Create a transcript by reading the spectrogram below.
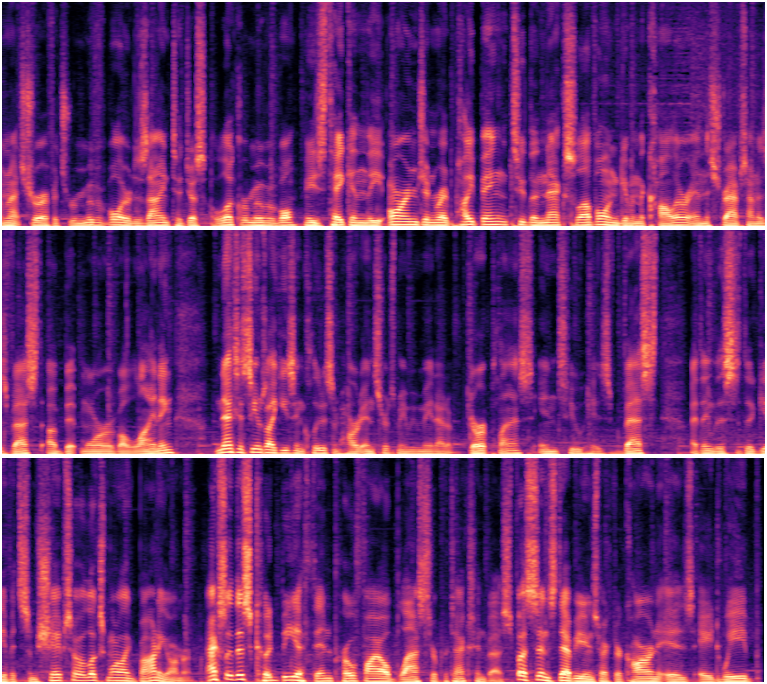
I'm not sure if it's removable or designed to just look removable. He's taken the orange and red piping to the next level and given the collar and the straps on his vest a bit more of a lining. Next, it seems like he's included some hard inserts, maybe made out of Duraplas, into his vest. I think this is to give it some shape so it looks more like body armor. Actually, this could be a thin profile blaster protection vest, but since Deputy Inspector Karn is a dweeb,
